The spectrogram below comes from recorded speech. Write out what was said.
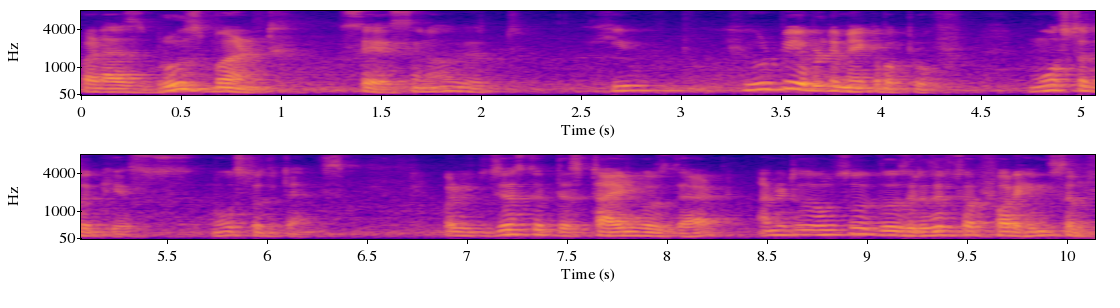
but as Bruce Berndt says, you know that he he would be able to make up a proof most of the cases, most of the times. But it's just that the style was that, and it was also those results are for himself.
